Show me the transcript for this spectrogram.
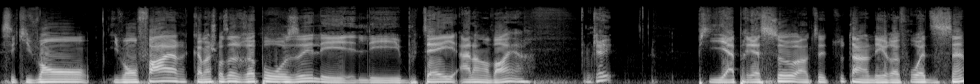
c'est qu'ils vont, ils vont faire, comment je peux dire, reposer les, les bouteilles à l'envers. OK. Puis après ça, en- tout en les refroidissant,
